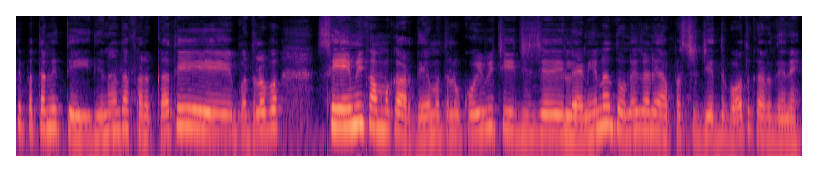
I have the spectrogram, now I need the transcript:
ਤੇ ਪਤਾ ਨਹੀਂ 23 ਦਿਨਾਂ ਦਾ ਫ਼ਰਕ ਆ ਤੇ ਮਤਲਬ ਸੇਮ ਹੀ ਕੰਮ ਕਰਦੇ ਆ, ਮਤਲਬ ਕੋਈ ਵੀ ਚੀਜ਼ ਜੇ ਲੈਣੀ ਹੈ ਨਾ ਦੋਨੇ ਜਣੇ ਆਪਸ 'ਚ ਜਿੱਦ ਬਹੁਤ ਕਰਦੇ ਨੇ।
